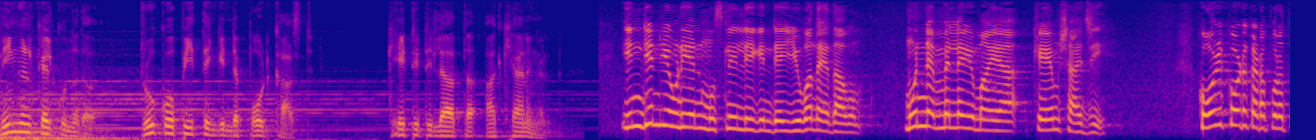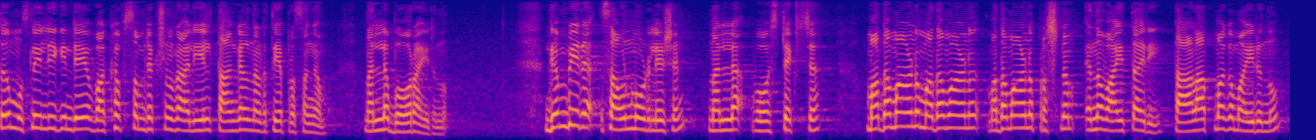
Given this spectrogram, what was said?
നിങ്ങൾ കേൾക്കുന്നത് true copy തിങ്കിന്റെ podcast കേട്ടിട്ടില്ലാത്ത ആഖ്യാനങ്ങൾ. ഇന്ത്യൻ യൂണിയൻ മുസ്ലിം ലീഗിന്റെ യുവ നേതാവും മുൻ എം എൽ എയുമായ കെ എം ഷാജി. കോഴിക്കോട് കടപ്പുറത്ത് മുസ്ലിം ലീഗിന്റെ വഖഫ് സംരക്ഷണ റാലിയിൽ താങ്കൾ നടത്തിയ പ്രസംഗം നല്ല ബോറായിരുന്നു. ഗംഭീര സൗണ്ട് മോഡുലേഷൻ നല്ല വോയിസ് ടെക്സ്ചർ മതമാണ് മതമാണ് മതമാണ് പ്രശ്നം എന്ന വായ്ത്താരി താളാത്മകമായിരുന്നു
